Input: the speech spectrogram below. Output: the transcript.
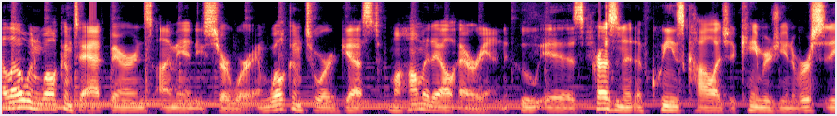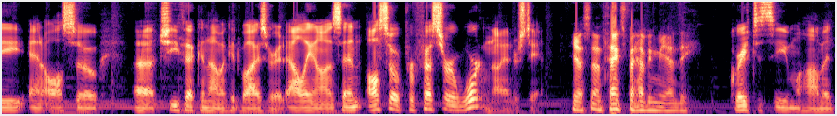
Hello and welcome to At Barron's. I'm Andy Serwer, and welcome to our guest, Mohamed El-Erian, who is president of Queens College at Cambridge University and also uh, chief economic advisor at Allianz, and also a professor at Wharton, I understand. Yes, and thanks for having me, Andy. Great to see you, Mohamed.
